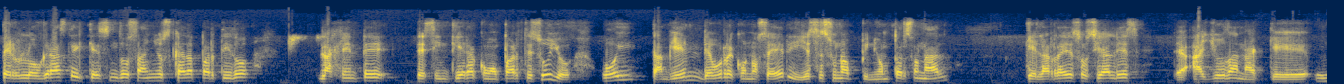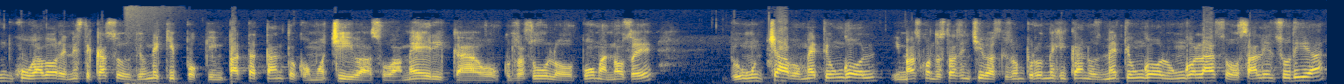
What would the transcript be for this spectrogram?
Pero lograste que en dos años cada partido la gente te sintiera como parte suyo. Hoy también debo reconocer, y esa es una opinión personal, que las redes sociales eh, ayudan a que un jugador, en este caso de un equipo que impacta tanto como Chivas o América o Cruz Azul o Puma, no sé, un chavo mete un gol, y más cuando estás en Chivas, que son puros mexicanos, mete un gol, un golazo sale en su día,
